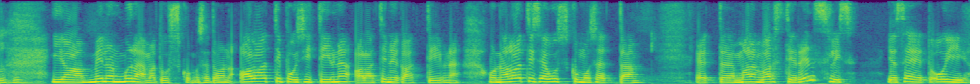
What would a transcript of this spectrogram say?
Mm -hmm. ja meil on mõlemad uskumused, on alati positiivne, alati negatiivne, on alati see uskumus, et, et ma olen varsti rentslis ja see, et oi,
